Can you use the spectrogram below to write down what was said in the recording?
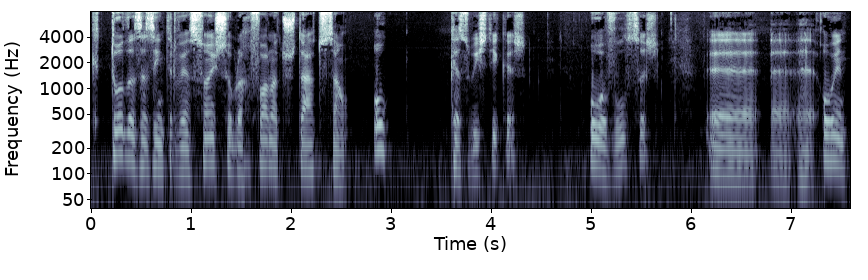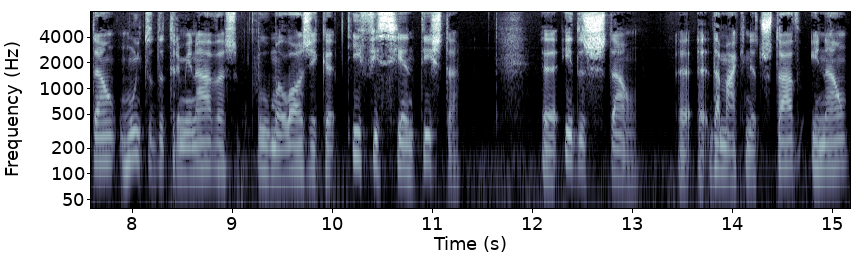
que todas as intervenções sobre a reforma do Estado são ou casuísticas, ou avulsas, uh, uh, uh, ou então muito determinadas por uma lógica eficientista e de gestão da máquina do Estado e não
